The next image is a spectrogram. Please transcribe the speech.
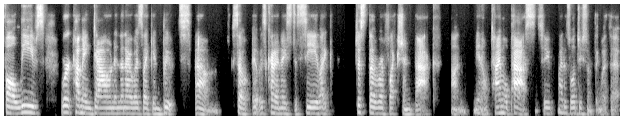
fall leaves were coming down, and then I was like in boots. Um, so it was kind of nice to see like just the reflection back on, you know, time will pass. So you might as well do something with it.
